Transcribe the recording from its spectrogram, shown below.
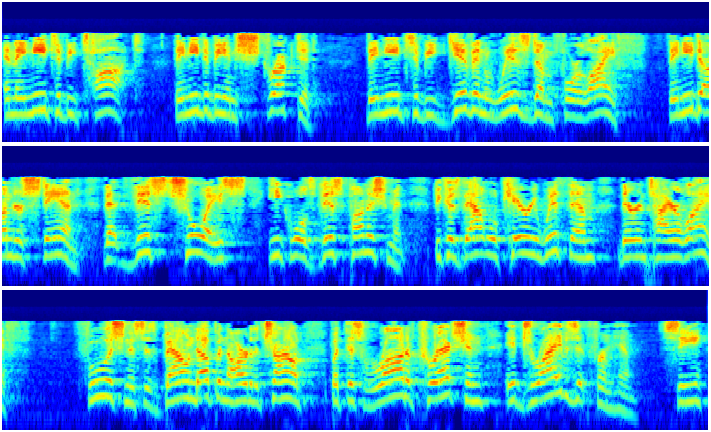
And they need to be taught. They need to be instructed. They need to be given wisdom for life. They need to understand that this choice equals this punishment because that will carry with them their entire life. Foolishness is bound up in the heart of the child, but this rod of correction, it drives it from him. See,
